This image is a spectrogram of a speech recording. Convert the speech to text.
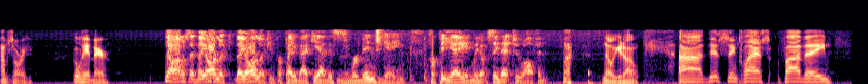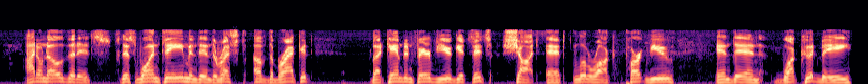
I'm sorry. Go ahead, Bear. No, I was saying they are look they are looking for payback. Yeah, this is a revenge game for PA, and we don't see that too often. no, you don't. Uh, this in Class 5A, I don't know that it's this one team and then the rest of the bracket, but Camden Fairview gets its shot at Little Rock Parkview, and then what could be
